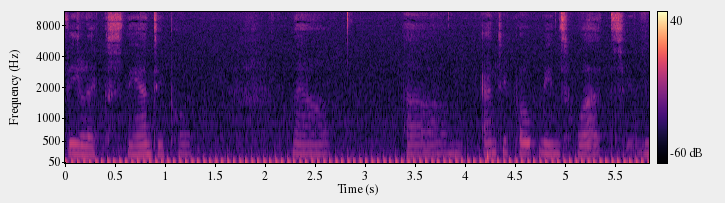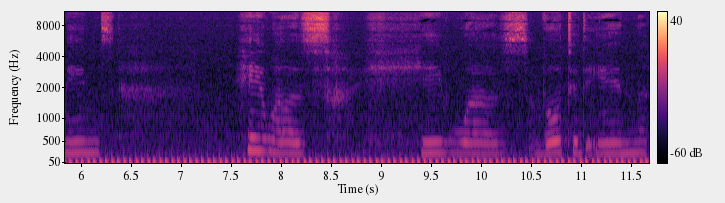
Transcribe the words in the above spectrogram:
Felix, the anti-pope. Now, um, anti-pope means what? It means he was he was voted in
